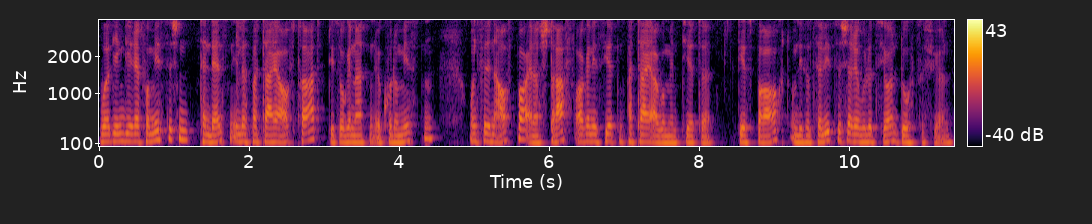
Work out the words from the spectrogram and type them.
wo er gegen die reformistischen Tendenzen in der Partei auftrat, die sogenannten Ökonomisten, und für den Aufbau einer straff organisierten Partei argumentierte, die es braucht, um die sozialistische Revolution durchzuführen.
